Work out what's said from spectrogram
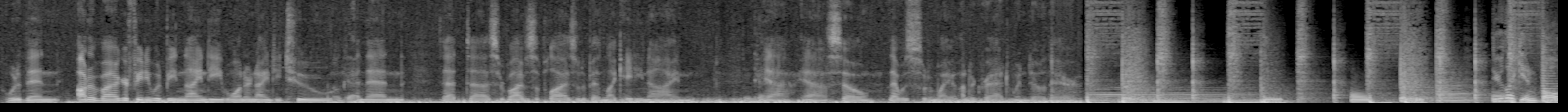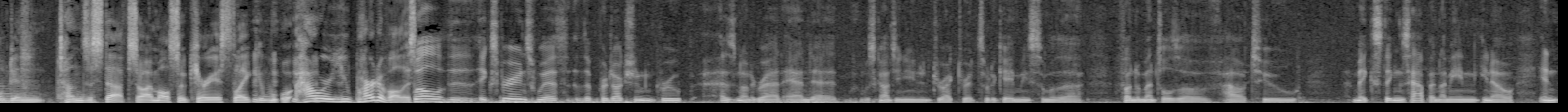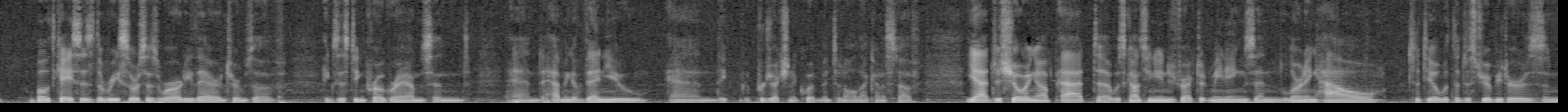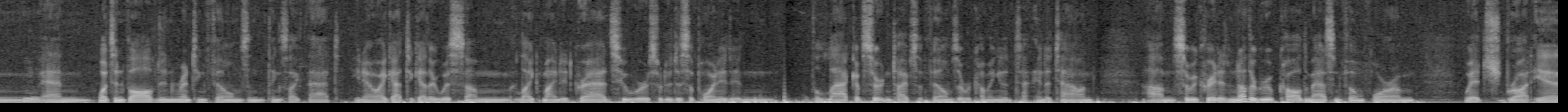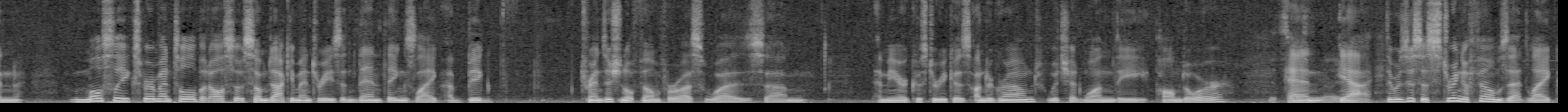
would have been autobiography would be 91 or 92 Okay. and then that uh, survival supplies would have been like 89 Okay. yeah yeah so that was sort of my undergrad window there You're like involved in tons of stuff. So I'm also curious, like, how are you part of all this? well the experience with the production group as an undergrad and at wisconsin union directorate sort of gave me some of the fundamentals of how to make things happen i mean you know in both cases the resources were already there in terms of existing programs and and having a venue and the projection equipment and all that kind of stuff yeah just showing up at uh, wisconsin union directorate meetings and learning how to deal with the distributors and and what's involved in renting films and things like that. You know, I got together with some like-minded grads who were sort of disappointed in the lack of certain types of films that were coming into, into town. Um, so we created another group called the Madison Film Forum, which brought in mostly experimental, but also some documentaries, and then things like a big transitional film for us was um, Emir Kusturica's Underground, which had won the Palme d'Or. And familiar. yeah, there was just a string of films that like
